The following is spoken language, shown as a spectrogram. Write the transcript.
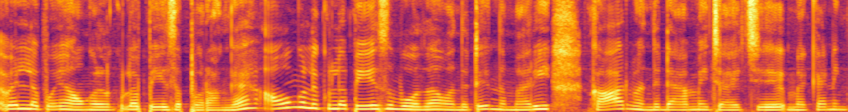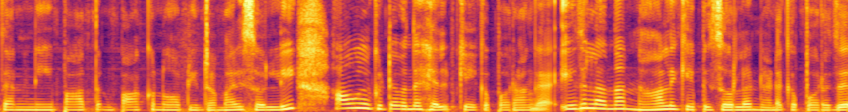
வெளில போய் அவங்களுக்குள்ளே பேச போகிறாங்க அவங்களுக்குள்ளே பேசும்போது தான் வந்துட்டு இந்த மாதிரி கார் வந்து டேமேஜ் ஆயிடுச்சு. மெக்கானிக் தானே நீ பார்த்து பார்க்கணும் அப்படின்ற மாதிரி சொல்லி அவங்கக்கிட்ட வந்து ஹெல்ப் கேட்க போகிறாங்க இதெல்லாம் தான் நாளைக்கு எபிசோடில் நடக்க போகிறது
